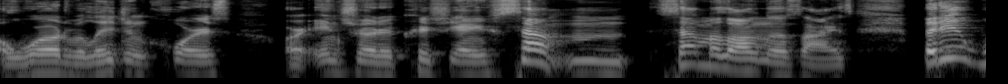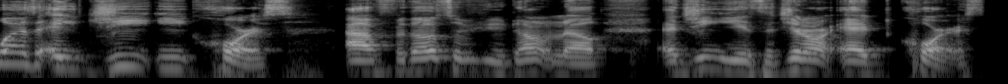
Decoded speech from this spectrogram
a world religion course or intro to Christianity, something, something along those lines. But it was a GE course. Uh, for those of you who don't know, a GE is a general ed course.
